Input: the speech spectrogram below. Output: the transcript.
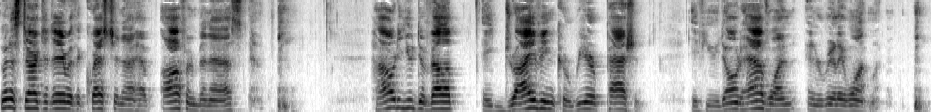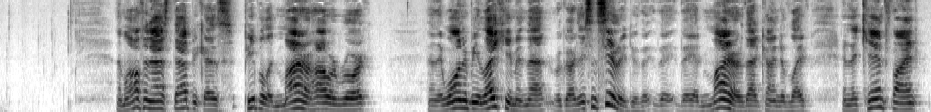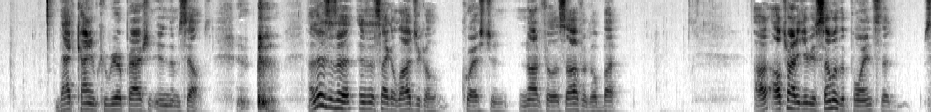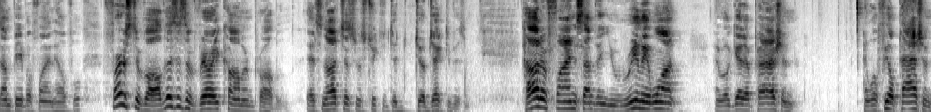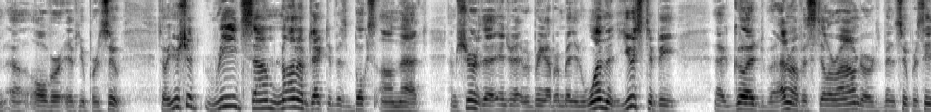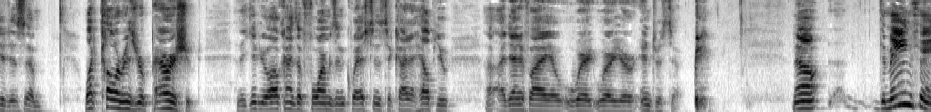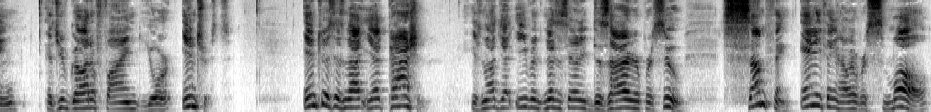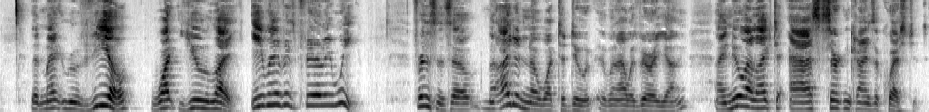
I'm going to start today with a question I have often been asked How do you develop a driving career passion if you don't have one and really want one? I'm often asked that because people admire Howard Roark and they want to be like him in that regard. They sincerely do. They, they, they admire that kind of life and they can't find that kind of career passion in themselves. now, this is a, is a psychological question, not philosophical, but I'll, I'll try to give you some of the points that some people find helpful. First of all, this is a very common problem. It's not just restricted to, to objectivism. How to find something you really want and will get a passion and will feel passion uh, over if you pursue. So you should read some non-objectivist books on that. I'm sure the internet would bring up a million. One that used to be uh, good, but I don't know if it's still around or it's been superseded, is um, What Color is Your Parachute? And they give you all kinds of forms and questions to kind of help you uh, identify uh, where, where your interests are. now, the main thing is you've got to find your interests. Interest is not yet passion. It's not yet even necessarily desire to pursue. Something, anything, however small, that might reveal what you like, even if it's fairly weak. For instance, uh, I didn't know what to do when I was very young. I knew I liked to ask certain kinds of questions.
